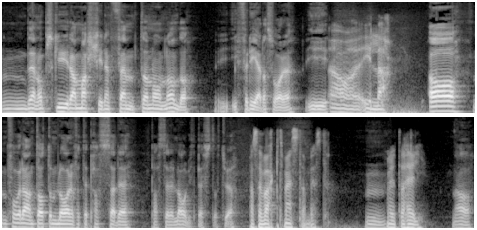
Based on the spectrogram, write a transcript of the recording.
Mm, den obskyra matchen 15.00 då. I, I fredags var det. I, Ja, illa. ja, man får väl anta att de la den för att det passade, passade laget bäst då tror jag. Passar vaktmästaren bäst. Mm. Och ta helg. Ja,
